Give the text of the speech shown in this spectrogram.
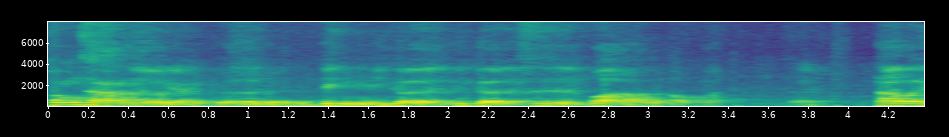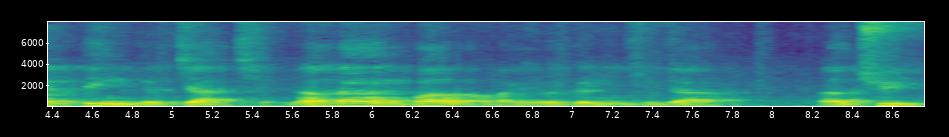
通常有两个人定，一个一个是画廊老板。对他会定一个价钱，然后当然画廊老板也会跟艺术家呃去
